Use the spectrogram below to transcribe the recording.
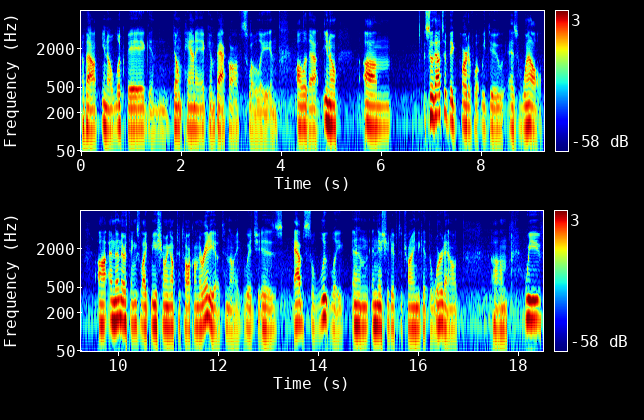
about you know look big and don't panic and back off slowly and all of that. You know, um, so that's a big part of what we do as well. Uh, and then there are things like me showing up to talk on the radio tonight, which is absolutely an initiative to trying to get the word out. Um, we've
